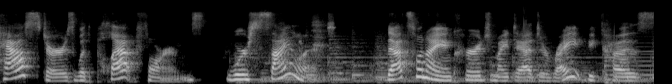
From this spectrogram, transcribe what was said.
pastors with platforms were silent. That's when I encouraged my dad to write because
